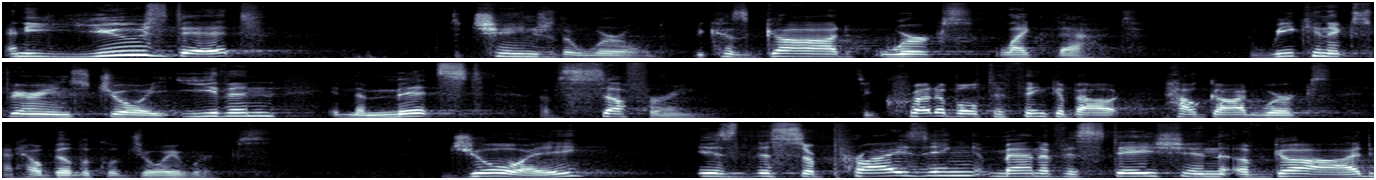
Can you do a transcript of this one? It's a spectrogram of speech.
and he used it to change the world because God works like that. We can experience joy even in the midst of suffering. It's incredible to think about how God works and how biblical joy works. Joy is the surprising manifestation of God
